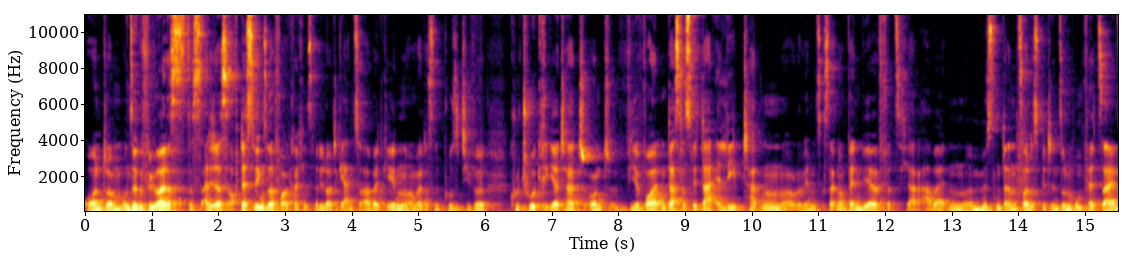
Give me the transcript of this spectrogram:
und ähm, unser Gefühl war, dass, dass Adidas auch deswegen so erfolgreich ist, weil die Leute gern zur Arbeit gehen und weil das eine positive Kultur kreiert hat. Und wir wollten das, was wir da erlebt hatten, oder wir haben uns gesagt, wenn wir 40 Jahre arbeiten müssen, dann soll das bitte in so einem Umfeld sein.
